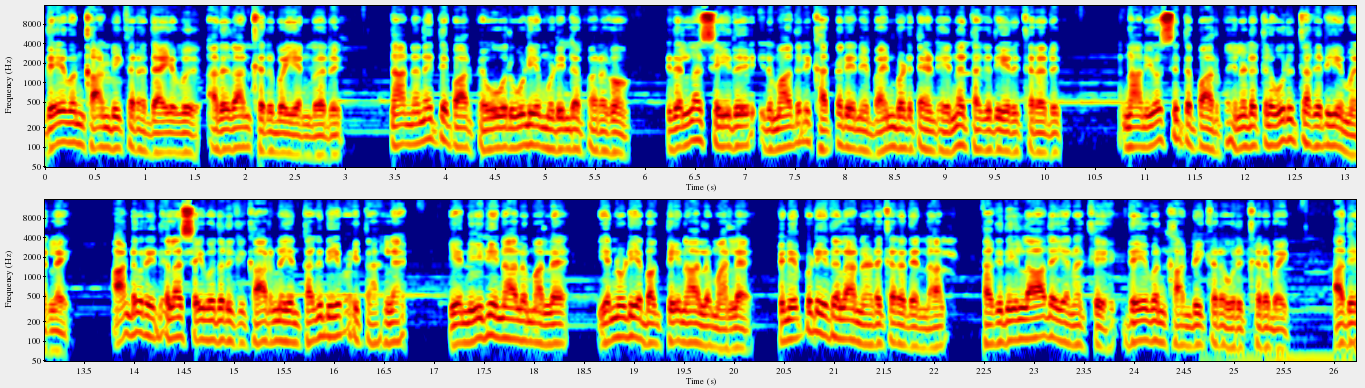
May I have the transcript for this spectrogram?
தேவன் காண்பிக்கிற தயவு அதுதான் கிருபை என்பது. நான் நினைத்து பார்ப்பேன் ஒவ்வொரு ஊழியம் முடிந்த பிறகும் இதெல்லாம் செய்து இது மாதிரி கத்தர் என்னை பயன்படுத்த வேண்டிய என்ன தகுதி இருக்கிறது? நான் யோசித்து பார்ப்பேன். என்னிடத்தில் ஒரு தகுதியும் இல்லை. ஆண்டவர் இதெல்லாம் செய்வதற்கு காரணம் என் தகுதியை வைத்தால என் நீதினாலும் அல்ல என்னுடைய பக்தியினாலும் அல்ல. பின் எப்படி இதெல்லாம் நடக்கிறது என்றால் தகுதி இல்லாத எனக்கு தேவன் காண்பிக்கிற ஒரு கிருபை. அதை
